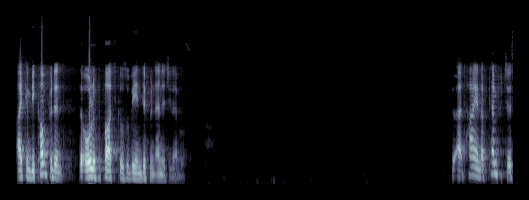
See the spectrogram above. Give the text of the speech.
I can be confident that all of the particles will be in different energy levels. So at high enough temperatures,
